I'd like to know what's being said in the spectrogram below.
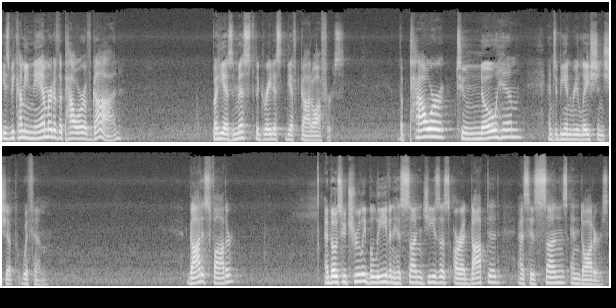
He's become enamored of the power of God, but he has missed the greatest gift God offers the power to know him and to be in relationship with him. God is Father, and those who truly believe in his Son Jesus are adopted as his sons and daughters.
